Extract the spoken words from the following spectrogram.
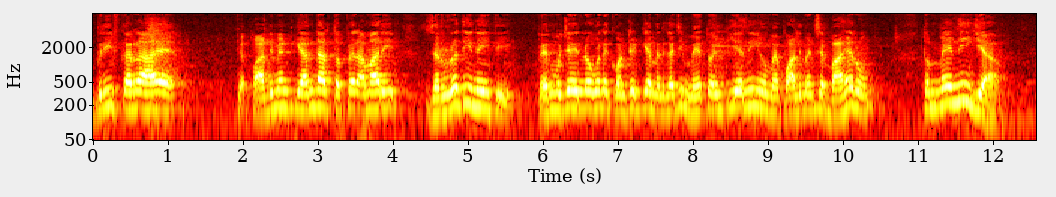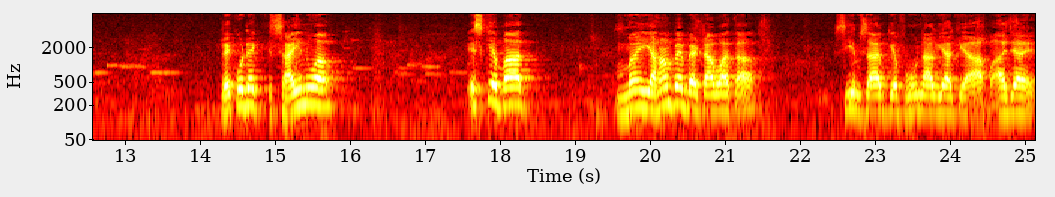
ब्रीफ कर रहा है पार्लियामेंट के अंदर तो फिर हमारी ज़रूरत ही नहीं थी। फिर मुझे इन लोगों ने कांटेक्ट किया, मैंने कहा, जी, मैं तो एमपीए नहीं हूँ, मैं पार्लियामेंट से बाहर हूँ। तो मैं नहीं गया। रिकॉर्ड एक साइन हुआ। इसके बाद मैं यहाँ पे बैठा हुआ था। सीएम साहब के फ़ोन आ गया कि आप आ जाए।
